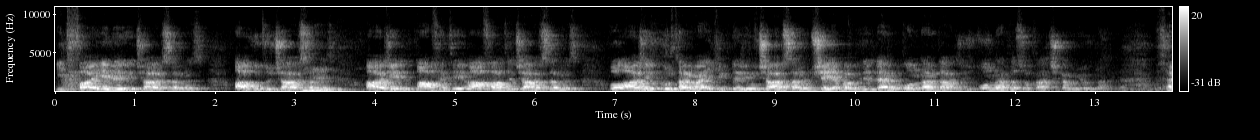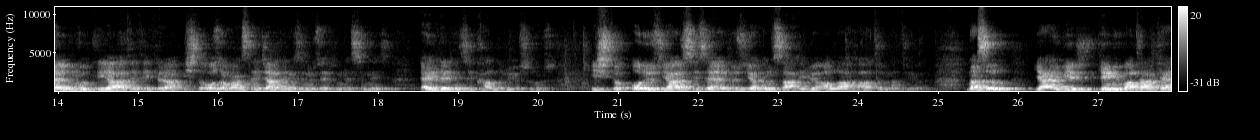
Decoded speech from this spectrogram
İtfaiyeleri çağırsanız, akutu çağırsanız, acil afeti, afatı çağırsanız, o acil kurtarma ekiplerini çağırsanız bir şey yapabilirler mi? Onlar da acil, onlar da sokağa çıkamıyorlar. Fel mulkiyate zikra. İşte o zaman seccadenizin üzerindesiniz. Ellerinizi kaldırıyorsunuz. İşte o rüzgar size rüzgarın sahibi Allah'ı hatırlatıyor. Nasıl yani bir gemi batarken,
